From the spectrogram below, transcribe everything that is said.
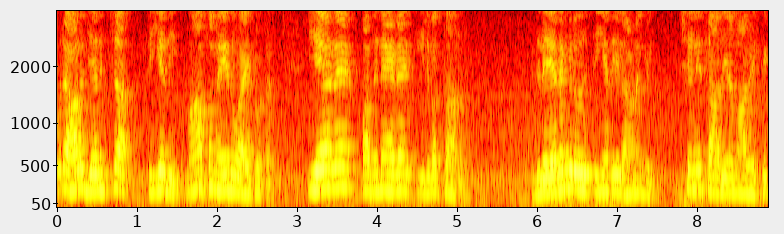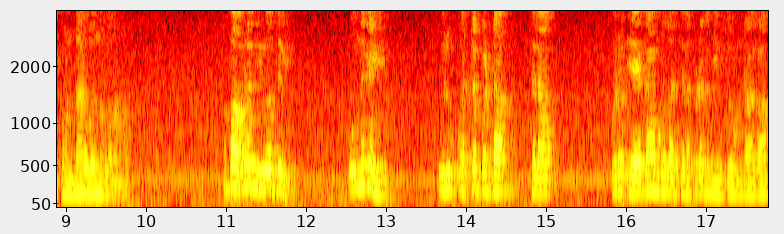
ഒരാൾ ജനിച്ച തീയതി മാസം ഏതും ആയിക്കോട്ടെ. ഏഴ് പതിനേഴ് ഇരുപത്താറ്. ഇതിലേതെങ്കിലും ഒരു തീയതിയിലാണെങ്കിൽ ശനി സ്വാധീനം ആ വ്യക്തിക്ക് ഉണ്ടാകുമെന്നുള്ളതാണ് അപ്പോൾ അവരുടെ ജീവിതത്തിൽ ഒന്നുകിൽ ഒരു ഒറ്റപ്പെട്ട ചില ഒരു ഏകാന്തത ചിലപ്പോഴൊക്കെ ജീവിതത്തിൽ ഉണ്ടാകാം.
